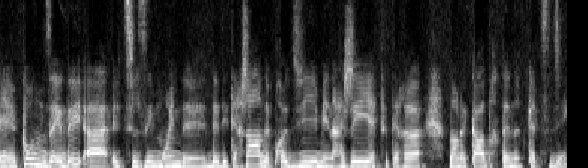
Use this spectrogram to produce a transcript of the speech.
euh, pour nous aider à utiliser moins de, de détergents, de produits ménagers, etc. dans le cadre de notre quotidien.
